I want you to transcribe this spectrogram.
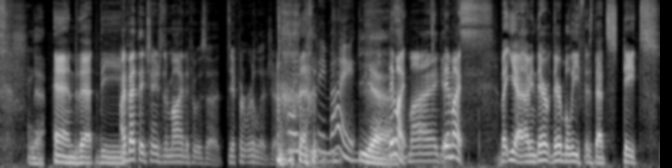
yeah. and that the i bet they changed their mind if it was a different religion I think they might. Yeah. They might. my guess. They might. But yeah, I mean, their their belief is that states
